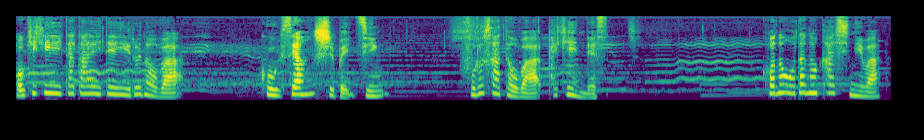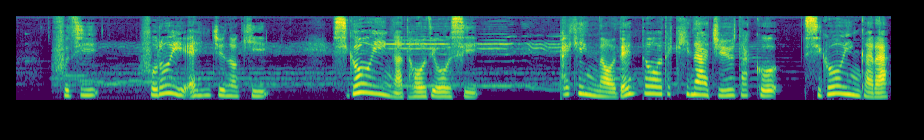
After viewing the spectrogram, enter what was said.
お聞きいただいているのは、故乡是北京、ふるさとは北京です。この歌の歌詞には、藤、古い円樹の木、四合院が登場し、北京の伝統的な住宅、四合院から、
